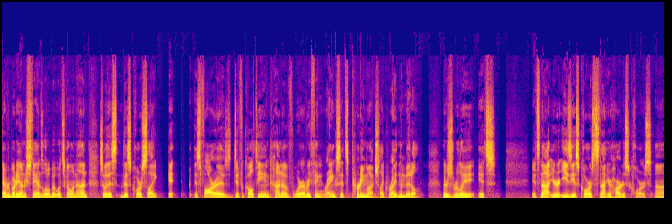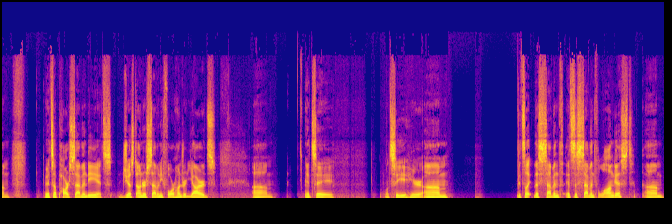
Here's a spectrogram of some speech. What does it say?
everybody understands a little bit what's going on. So this this course, like it, as far as difficulty and kind of where everything ranks, it's pretty much like right in the middle. There's really it's it's not your easiest course, it's not your hardest course. Um, it's a par 70. It's just under 7,400 yards. Um, it's a let's see here. Um, it's like the seventh. It's the seventh longest. Um,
